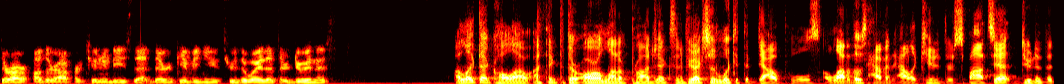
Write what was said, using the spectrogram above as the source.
there are other opportunities that they're giving you through the way that they're doing this. I like that call out. I think that there are a lot of projects. And if you actually look at the DAO pools, a lot of those haven't allocated their spots yet due to the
